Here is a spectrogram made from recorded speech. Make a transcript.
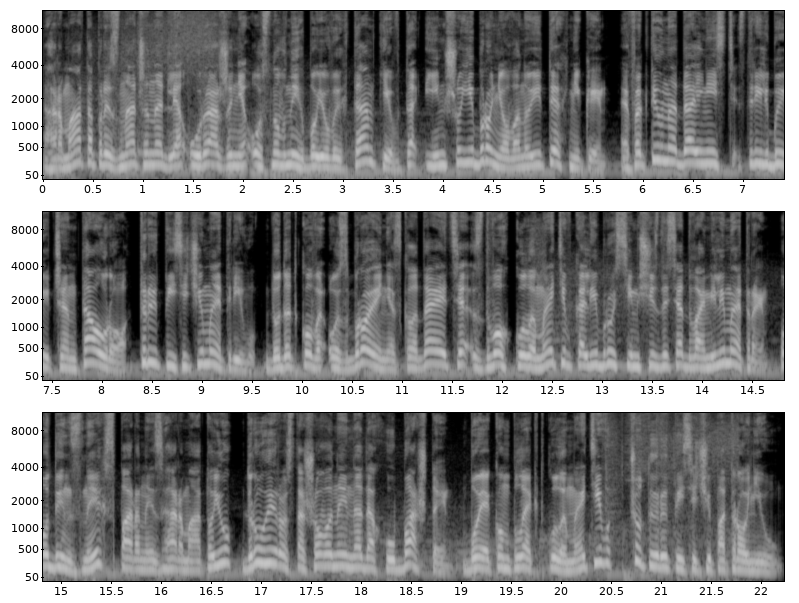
Гармата призначена для ураження основних бойових танків та іншої броньованої техніки. Ефективна дальність стрільби Чентауро 3000 метрів. Додаткове озброєння складається з двох кулеметів калібру 7,62 мм. Один з них спарений з гарматою, другий розташований на даху башти. Боєкомплект кулеметів 4000 патронів.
